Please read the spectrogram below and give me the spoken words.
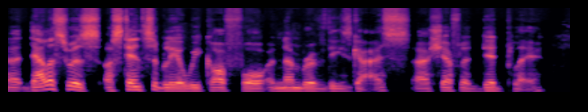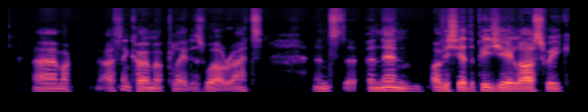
uh, Dallas was ostensibly a week off for a number of these guys. Uh, Scheffler did play. Um, I, I, think Homa played as well, right? And and then obviously had the PGA last week.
